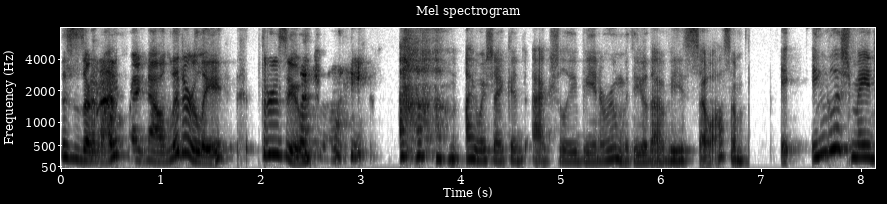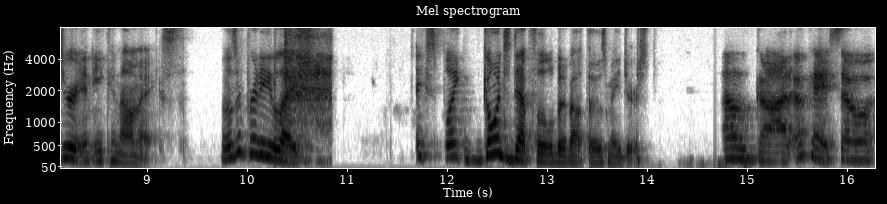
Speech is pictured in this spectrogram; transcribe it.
This is our life right now, literally through Zoom. Literally. Um, I wish I could actually be in a room with you. That would be so awesome. English major in economics. Those are pretty like explain go into depth a little bit about those majors. Oh god. Okay, so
